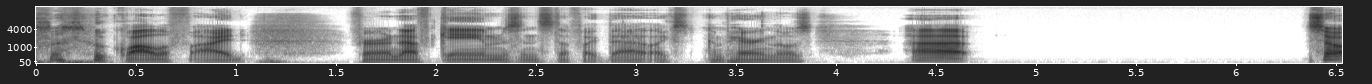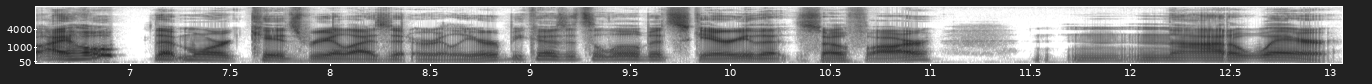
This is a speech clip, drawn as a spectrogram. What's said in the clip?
who qualified for enough games and stuff like that, like comparing those. Uh, so I hope that more kids realize it earlier because it's a little bit scary that so far, n- not aware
